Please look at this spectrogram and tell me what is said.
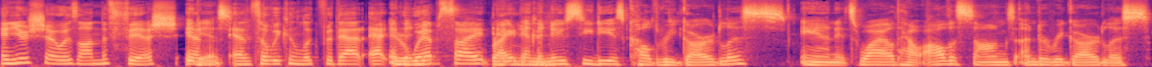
And your show is on the fish. It and, is. And so we can look for that at And your the new- website. right? you And, the new CD is called Regardless, and it's wild how all the songs under Regardless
